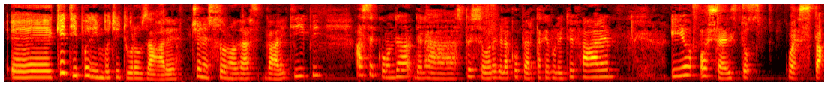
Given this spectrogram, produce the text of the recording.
Eh, che tipo di imbottitura usare? Ce ne sono vari tipi a seconda della spessore della coperta che volete fare. Io ho scelto questa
